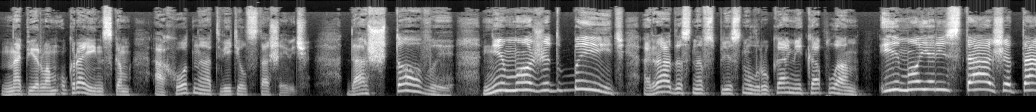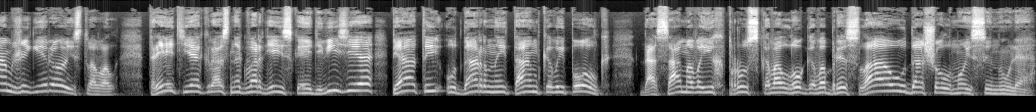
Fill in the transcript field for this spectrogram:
«На первом украинском», — охотно ответил Сташевич. «Да что вы! Не может быть!» — радостно всплеснул руками Каплан. «И мой Аристаша там же геройствовал. Третья красногвардейская дивизия, пятый ударный танковый полк. До самого их прусского логова Бреслау дошел мой сынуля».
